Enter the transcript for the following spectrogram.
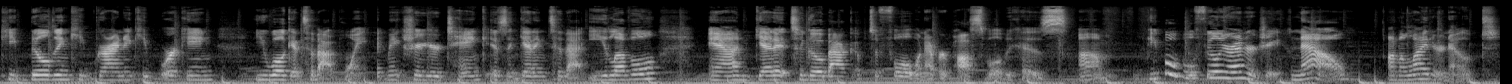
keep building, keep grinding, keep working, you will get to that point. Make sure your tank isn't getting to that E level and get it to go back up to full whenever possible because um, people will feel your energy. Now, on a lighter note,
